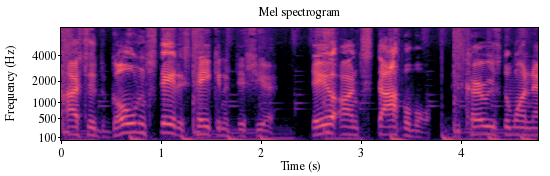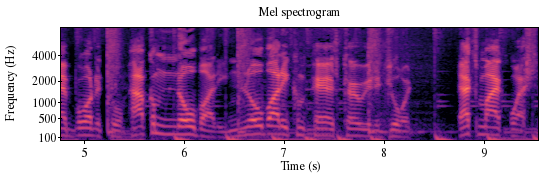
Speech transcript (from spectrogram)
I said the Golden State is taking it this year. They are unstoppable, and Curry's the one that brought it to him. How come nobody, nobody compares Curry to Jordan? That's my question.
